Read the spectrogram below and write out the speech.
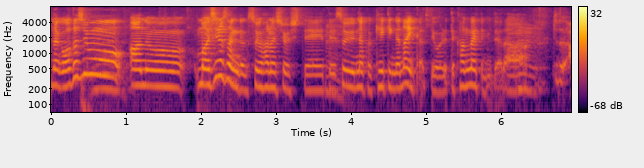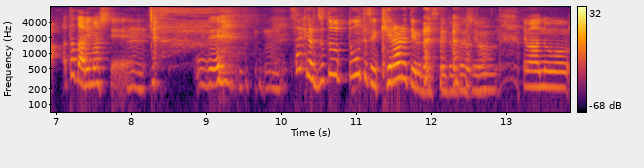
なんか私も、あのまあしのさんがそういう話をしてで、そういうなんか経験がないかって言われて考えてみたら、ちょっとあ多々ありまして、で、さっきからずっと大手さんに蹴られてるんですけど 私は、でもあの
